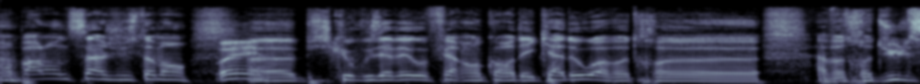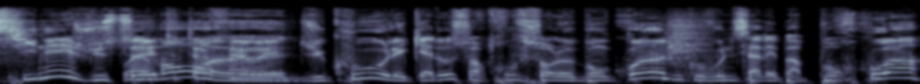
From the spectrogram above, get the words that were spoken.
voilà. en parlant de ça, justement, euh, puisque vous avez offert encore des cadeaux à votre euh, à votre dulciné, justement, fait, euh, du coup, les cadeaux se retrouvent sur le bon coin. Du coup, vous ne savez pas pourquoi.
